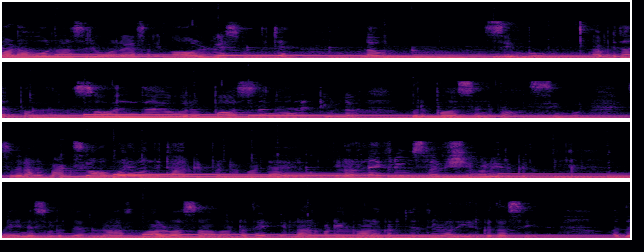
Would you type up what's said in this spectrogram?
படம் ஓடினாலும் சரி ஓடலையா சரி ஆல்வேஸ் வந்துட்டு லவ் சிம்பு. அப்படிதான் இருப்பாங்க. ஸோ அந்த ஒரு பர்சனாலிட்டி உள்ள ஒரு பர்சன் தான் சிம்பு. ஸோ அதனால் மேக்ஸிமம் அவரை வந்து டார்கெட் பண்ணுற மாதிரி தான் இருக்கும். எல்லாரோட லைஃப்லேயும் சில விஷயங்கள் இருக்குது. என்ன சொல்கிறது அப்படின்னா வாழ்வா சாவான்றது எல்லாருடைய காலகட்டத்திலையும் அது இருக்க தான் செய்யுது. அது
